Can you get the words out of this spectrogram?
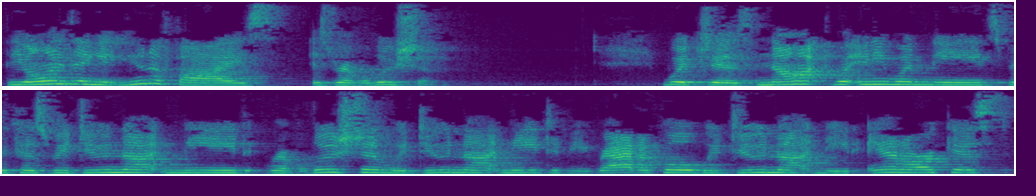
The only thing it unifies is revolution which is not what anyone needs because we do not need revolution. We do not need to be radical. We do not need anarchists.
